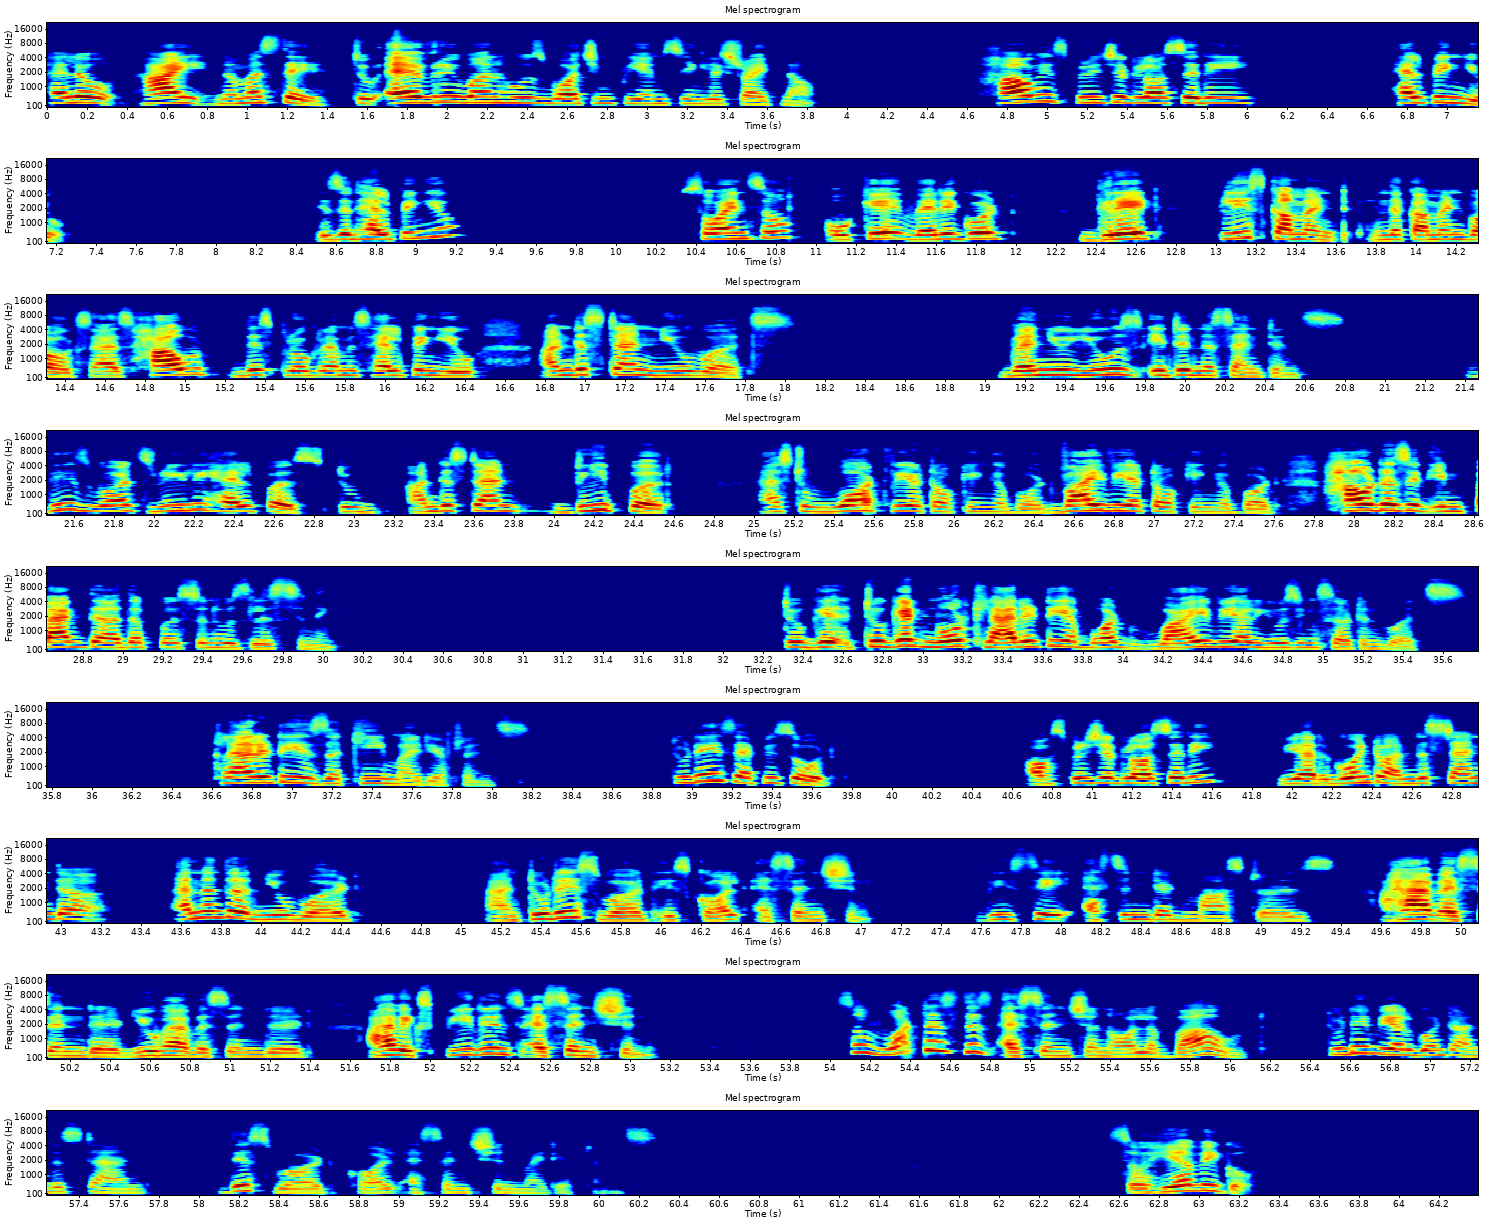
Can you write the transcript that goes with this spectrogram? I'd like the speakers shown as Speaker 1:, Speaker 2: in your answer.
Speaker 1: Hello, hi, namaste to everyone who is watching PMC English right now. How is Spiritual Glossary helping you? Is it helping you? So and so? Okay, very good, great. Please comment in the comment box as how this program is helping you understand new words when you use it in a sentence. These words really help us to understand deeper as to what we are talking about, why we are talking about, how does it impact the other person who is listening. To get, to get more clarity about why we are using certain words. Clarity is the key, my dear friends. Today's episode of Spiritual Glossary, we are going to understand uh, another new word and today's word is called ascension. We say ascended masters, I have ascended, you have ascended, I have experienced ascension. So, what is this ascension all about? Today, we are going to understand this word called ascension, my dear friends. So, here we go.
